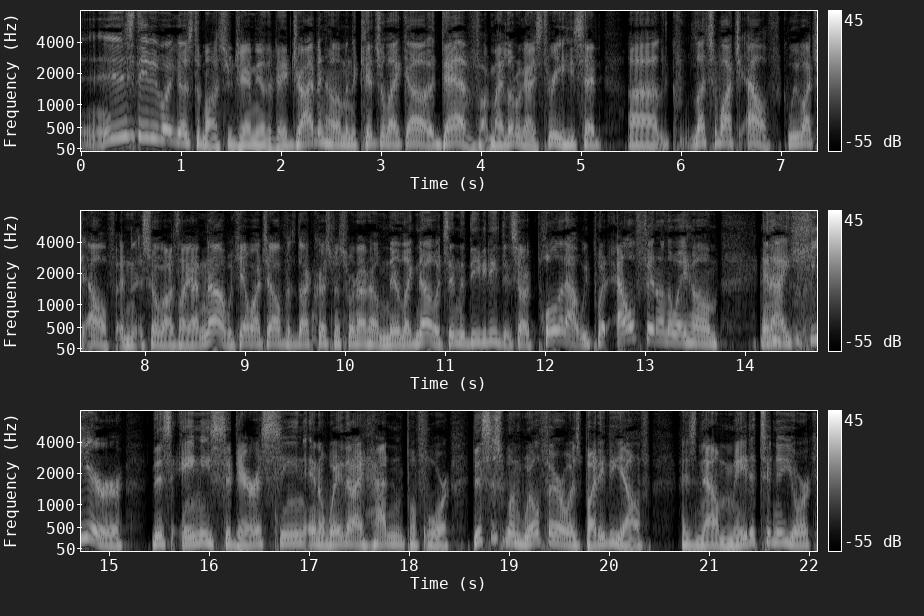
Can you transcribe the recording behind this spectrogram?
Stevie Boy goes to Monster Jam the other day, driving home, and the kids were like, "Oh, Dev, my little guy's three. He said, uh, let's watch Elf. Can we watch Elf?" And so I was like, "No, we can't watch Elf. It's not Christmas. We're not home." They're like, "No, it's in the DVD." So I pull it out. We put Elf in on the way home, and I hear this Amy Sedaris scene in a way that I hadn't before. This is when Will Ferrell as Buddy the Elf has now made it to New York.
